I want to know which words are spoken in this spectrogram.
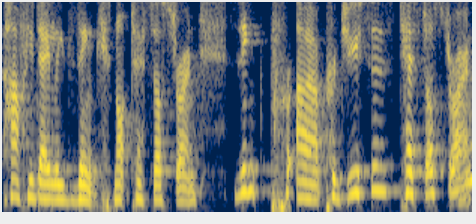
half your daily zinc, not testosterone. Zinc pr- uh, produces testosterone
